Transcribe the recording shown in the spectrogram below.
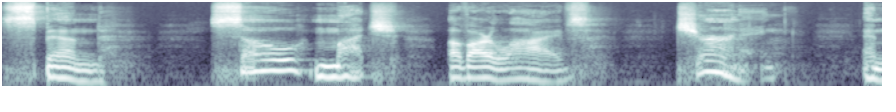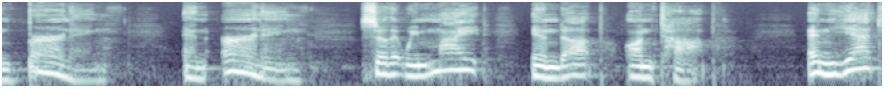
spend so much of our lives churning and burning and earning so that we might end up on top. And yet,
